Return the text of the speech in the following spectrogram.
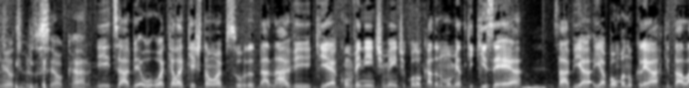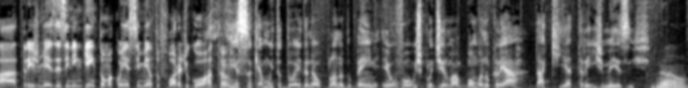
meu Deus do céu, cara. E sabe, o, o- aquela questão absurda da nave que é convenientemente colocada no momento que quiser, sabe? E a, e a bomba nuclear que tá lá há três meses e ninguém toma conhecimento fora de Gotham. Isso que é muito doido, né? O plano do Bane. Eu vou explodir uma bomba nuclear daqui a três meses. Não.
